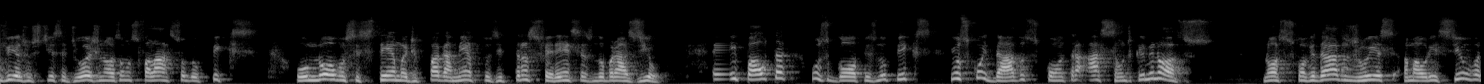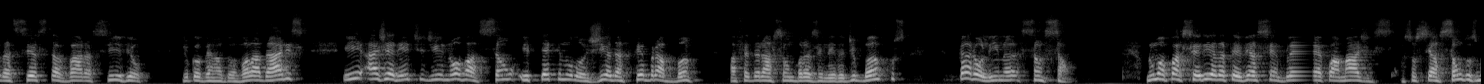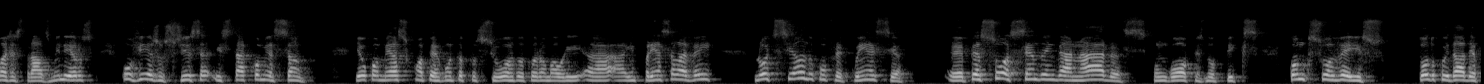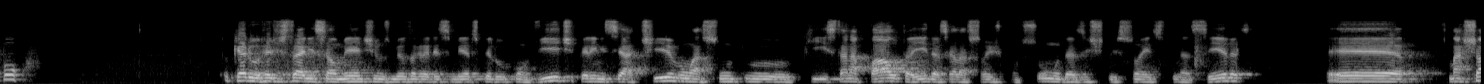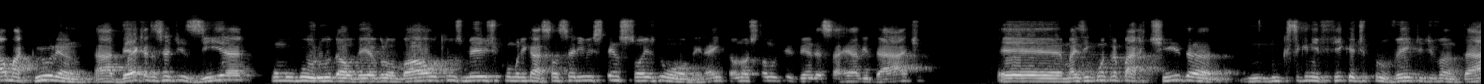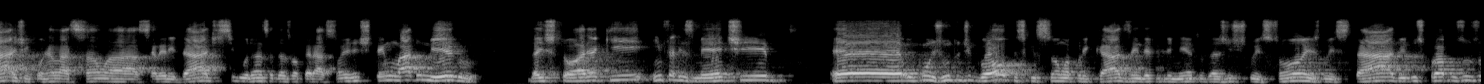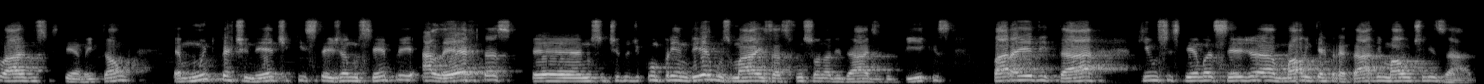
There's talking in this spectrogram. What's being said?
No Via Justiça de hoje, nós vamos falar sobre o PIX, o novo sistema de pagamentos e transferências no Brasil. Em pauta, os golpes no PIX e os cuidados contra a ação de criminosos. Nossos convidados, juiz Amauri Silva, da Sexta Vara Civil de Governador Valadares, e a gerente de Inovação e Tecnologia da FEBRABAN, a Federação Brasileira de Bancos, Carolina Sansão. Numa parceria da TV Assembleia com a Magis, Associação dos Magistrados Mineiros, o Via Justiça está começando. Eu começo com a pergunta para o senhor, doutor Mauri. A, a, imprensa ela vem noticiando com frequência é, pessoas sendo enganadas com golpes no Pix. Como que o senhor vê isso? Todo cuidado é pouco? Eu quero registrar inicialmente os meus agradecimentos pelo convite, pela iniciativa, um assunto que está na pauta aí das relações de consumo das instituições financeiras. É, Marshall McLuhan, há décadas, já dizia, como guru da aldeia global, que os meios de comunicação seriam extensões do homem. Né? Então, nós estamos vivendo essa realidade é, mas, em contrapartida, no que significa de proveito e de vantagem com relação à celeridade e segurança das operações, a gente tem um lado negro da história que, infelizmente, é o conjunto de golpes que são aplicados em detrimento das instituições, do Estado e dos próprios usuários do sistema. Então, é muito pertinente que estejamos sempre alertas é, no sentido de compreendermos mais as funcionalidades do PIX, para evitar que o sistema seja mal interpretado e mal utilizado.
